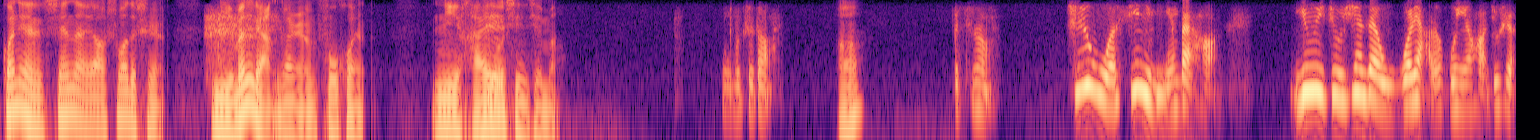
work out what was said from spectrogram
关键现在要说的是，你们两个人复婚，你还有信心吗？我不知道。啊？不知道。其实我心里明白哈，因为就现在我俩的婚姻哈，就是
